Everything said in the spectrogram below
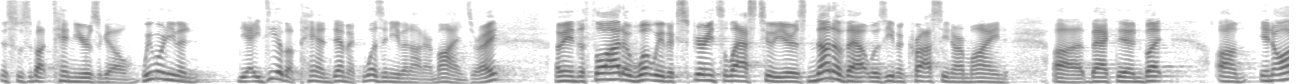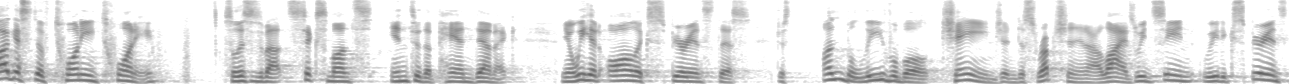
this was about 10 years ago. We weren't even, the idea of a pandemic wasn't even on our minds, right? I mean, the thought of what we've experienced the last two years, none of that was even crossing our mind uh, back then. But um, in August of 2020, so this is about six months into the pandemic, you know, we had all experienced this just unbelievable change and disruption in our lives. We'd seen, we'd experienced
